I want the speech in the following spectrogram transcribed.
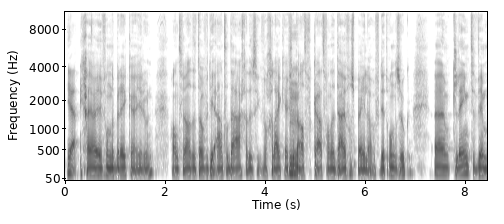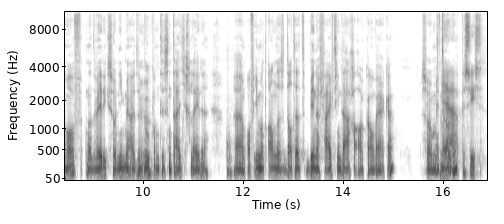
Ja. Ik ga jou even onderbreken, Jeroen. Want we hadden het over die aantal dagen. Dus ik wil gelijk even hmm. de advocaat van de duivel spelen over dit onderzoek. Um, claimt Wim Hof, en dat weet ik zo niet meer uit het hmm. boek, want het is een tijdje geleden. Um, of iemand anders, dat het binnen 15 dagen al kan werken. Zo'n methode. Ja, precies.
